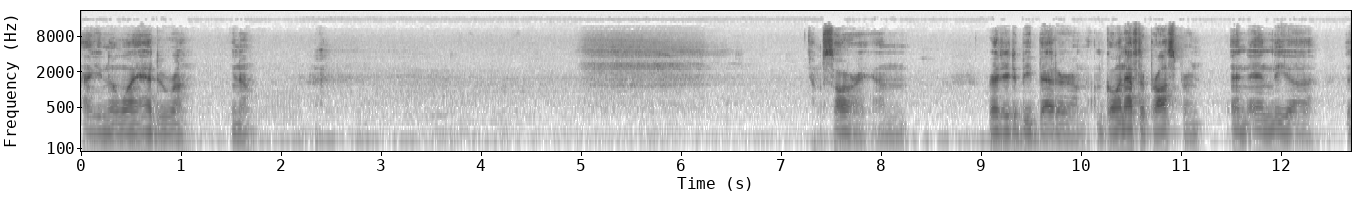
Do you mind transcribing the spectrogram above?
Now you know why I had to run, you know? Sorry. I'm ready to be better. I'm, I'm going after Prosperin and, and the, uh, the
